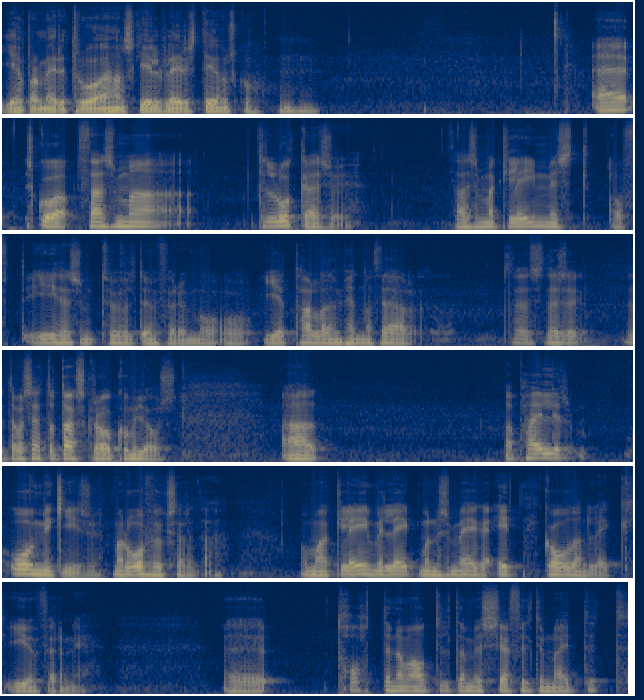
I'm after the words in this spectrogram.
ég hef bara meiri trú að hann skil fleiri stigum sko. Mm eh, sko það sem að til að loka þessu það sem að gleymist oft í þessum tvöföldu umförum og, og ég talaði um hérna þegar þessi, þessi, þetta var sett á dagskrá og kom í ljós að maður pælir of mikið í þessu, maður ofhugsar þetta og maður gleymi leikmunni sem eiga einn góðan leik í umferðinni uh, Tottenham á til dæmis Sheffield United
